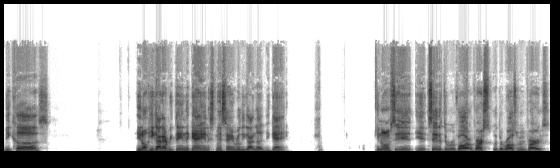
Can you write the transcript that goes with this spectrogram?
because you know, he got everything to gain, and Spencer ain't really got nothing to gain. You know what I'm saying? And said if the reverse, if the roles were reversed,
